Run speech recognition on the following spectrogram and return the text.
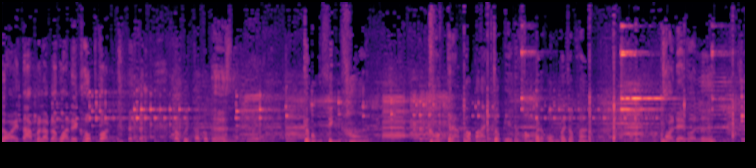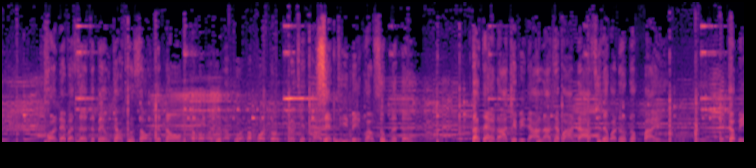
รอให้ตั้มมารับรางวัลให้ครบก่อน ขอบคุณครับขอบคุณพี่สาวด้วยนะครับกระหม่อมสิงคาดขอกราบพระบาทเจ้าพี่ทั้งสองพระองค์พระเจ้าค่ะ พรใดพรเลิศพรใดประเสริฐจะเป็นของเจ้าทั้งสองเถิดน้อง กระหม่อมอนุรักษ์ถวายพระพรต่อประเทศไทยเสร็จที่มีความสุขเหลือเกิน ตั้งแต่ราชบิดาราชบารดาซึ่งในวันทดลงไป ก็มี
